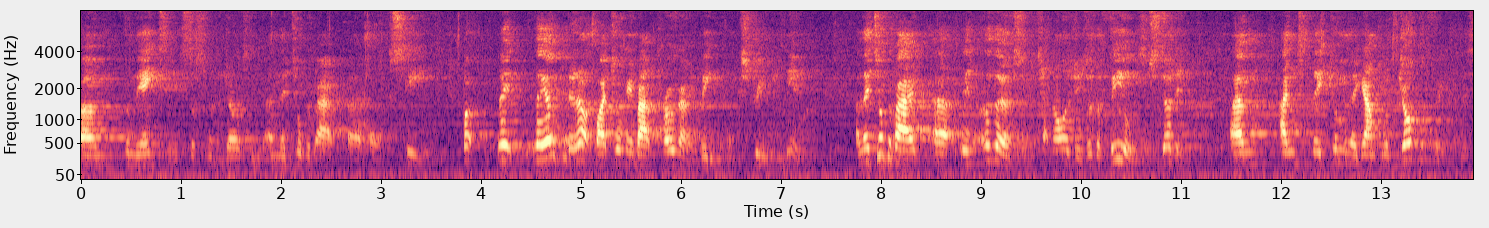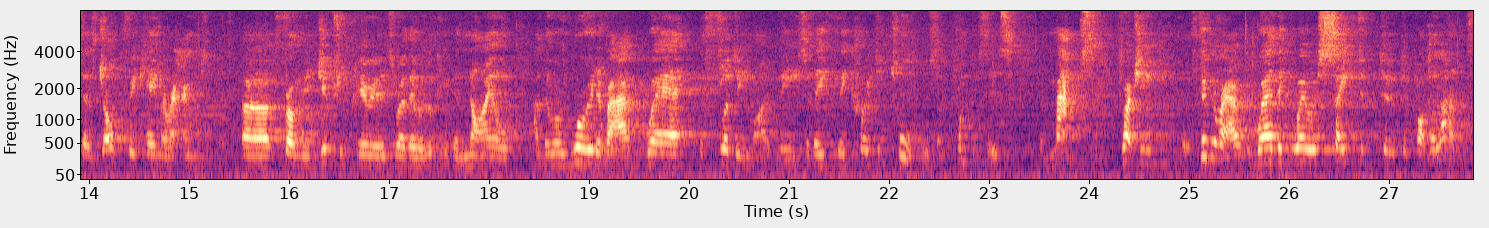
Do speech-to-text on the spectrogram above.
Um, from the 80s, Sussman and Jellison, and they talk about uh, uh. But they, they open it up by talking about programming being extremely new. And they talk about uh, in other sort of technologies, other fields of study. Um, and they come with the example of geography. It says geography came around uh, from the Egyptian periods where they were looking at the Nile and they were worried about where the flooding might be. So they, they created tools like compasses and maps to actually figure out where, the, where it was safe to, to, to plot the lands.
